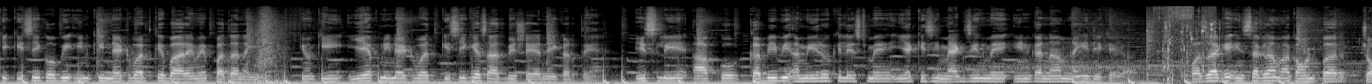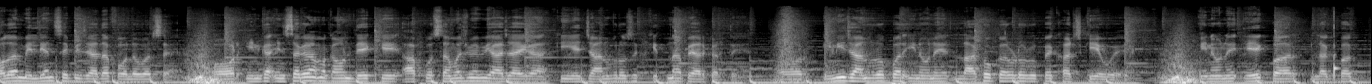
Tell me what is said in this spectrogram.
कि किसी को भी इनकी नेटवर्थ के बारे में पता नहीं है, क्योंकि ये अपनी नेटवर्थ किसी के साथ भी शेयर नहीं करते हैं। इसलिए आपको कभी भी अमीरों की लिस्ट में या किसी मैगजीन में इनका नाम नहीं दिखेगा। फजा के इंस्टाग्राम अकाउंट पर 14 मिलियन से भी ज़्यादा फॉलोअर्स हैं। और इनका इंस्टाग्राम अकाउंट देख के आपको समझ में भी आ जाएगा कि ये जानवरों से कितना प्यार करते हैं। और इन्हीं जानवरों पर इन्होंने लाखों करोड़ों रुपए खर्च किए हुए हैं। इन्होंने एक बार लगभग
